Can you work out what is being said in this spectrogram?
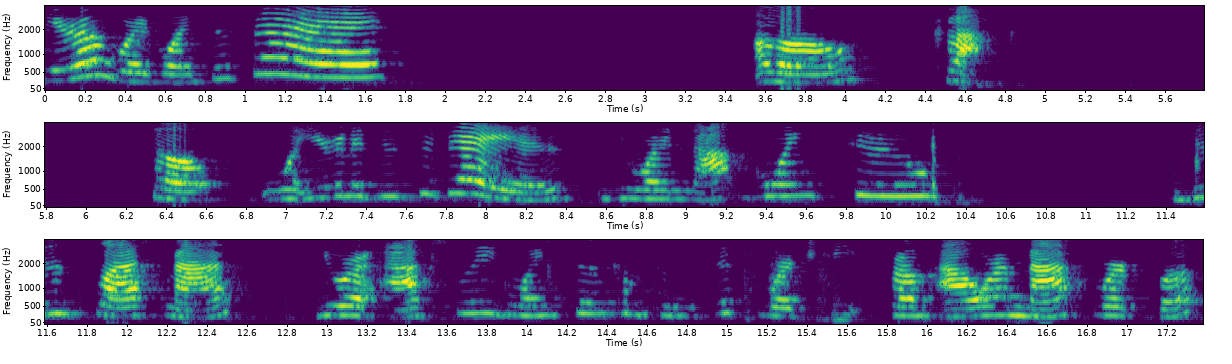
zero, we're going to say O clock. So what you're going to do today is you are not going to do splash math you are actually going to complete this worksheet from our math workbook.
